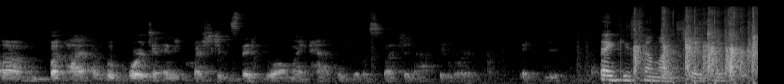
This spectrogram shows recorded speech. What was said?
Um, but I, I, look forward to any questions that you all might have in the discussion afterward. Thank you. Thank you so much, Stacey.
